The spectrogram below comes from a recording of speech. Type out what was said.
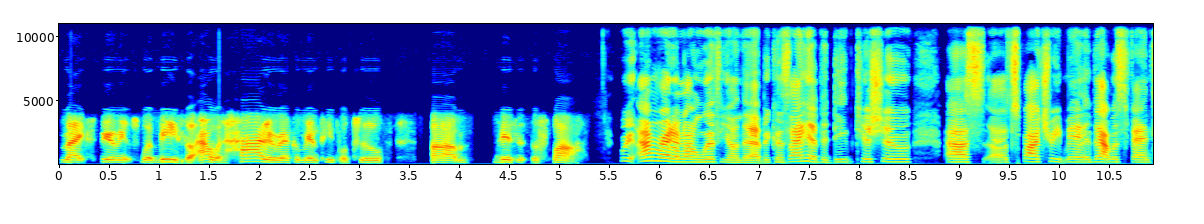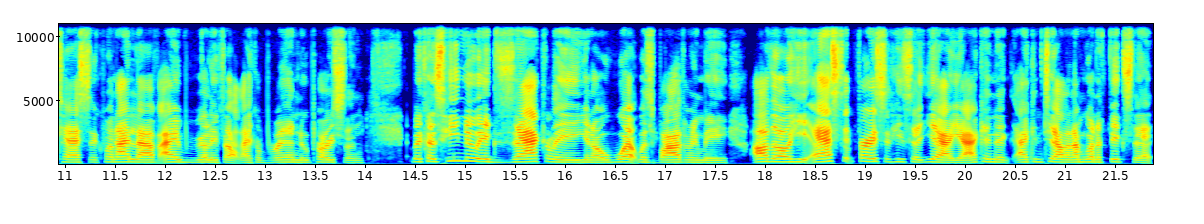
my experience would be. So I would highly recommend people to um, visit the spa. I'm right along with you on that because I had the deep tissue uh, uh, spa treatment, and that was fantastic. When I left, I really felt like a brand new person because he knew exactly, you know, what was bothering me. Although he asked it first, and he said, "Yeah, yeah, I can, I can tell, and I'm going to fix that,"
